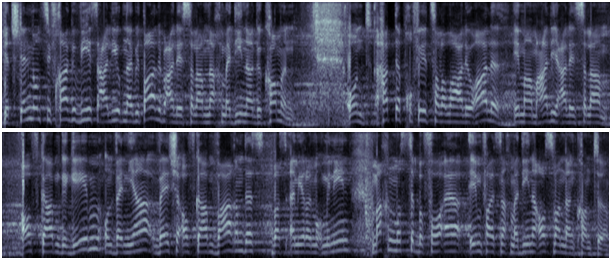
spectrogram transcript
Jetzt stellen wir uns die Frage, wie ist Ali ibn Abi Talib nach Medina gekommen? Und hat der Prophet sallallahu Imam Ali. Aufgaben gegeben und wenn ja, welche Aufgaben waren das, was Amir al-Mu'minin machen musste, bevor er ebenfalls nach Medina auswandern konnte?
